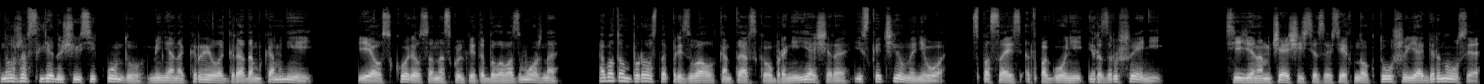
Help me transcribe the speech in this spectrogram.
но уже в следующую секунду меня накрыло градом камней. Я ускорился, насколько это было возможно, а потом просто призвал кантарского бронеящера и вскочил на него, спасаясь от погони и разрушений. Сидя на мчащейся со всех ног туши, я обернулся,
